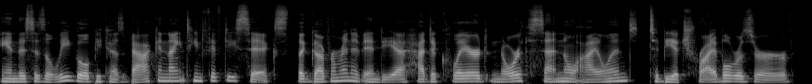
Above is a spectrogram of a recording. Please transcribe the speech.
and this is illegal because back in 1956, the government of India had declared North Sentinel Island to be a tribal reserve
